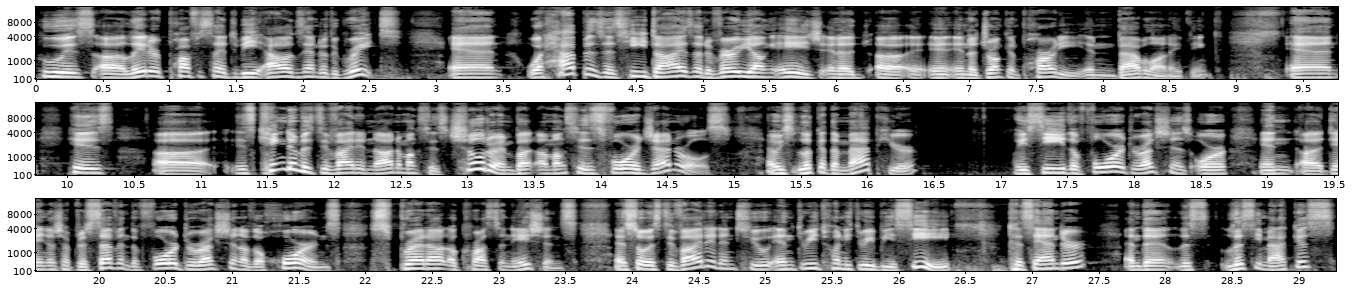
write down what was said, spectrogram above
who is uh, later prophesied to be Alexander the Great. And what happens is he dies at a very young age in a, uh, in, a drunken party in Babylon, I think. And his, uh, his kingdom is divided not amongst his children, but amongst his four generals. And we look at the map here we see the four directions, or in uh, Daniel chapter 7, the four direction of the horns spread out across the nations. And so it's divided into, in 323 BC, Cassander, and then Lys- Lysimachus,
